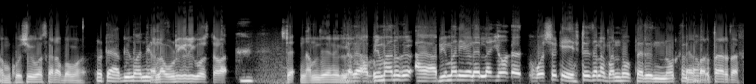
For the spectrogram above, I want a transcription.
ನಮ್ ಖುಷಿಗೋಸ್ಕರ ಹಬ್ಬ ಮಾಡೋದು ಮತ್ತೆ ಅಭಿಮಾನಿ ಎಲ್ಲ ಹುಡುಗರಿಗೋಸ್ಕರ. ಅಷ್ಟೇ ನಮ್ದೇನಿಲ್ಲ. ಅಭಿಮಾನಿಗಳು ಅಭಿಮಾನಿಗಳೆಲ್ಲ ಇವಾಗ ವರ್ಷಕ್ಕೆ ಎಷ್ಟು ಜನ ಬಂದು ಹೋಗ್ತಾರೆ ನೋಡ್ಕೊಂಡು ಬರ್ತಾ ಇರ್ತಾರೆ.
